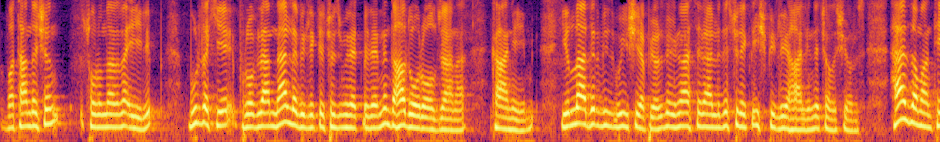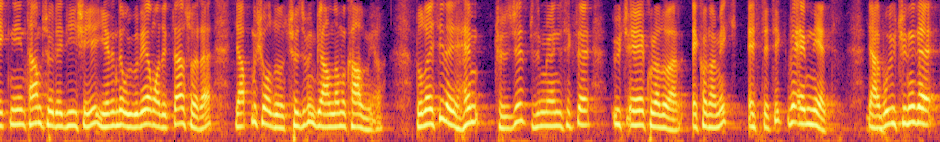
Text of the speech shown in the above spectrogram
vatandaşın sorunlarına eğilip buradaki problemlerle birlikte çözüm üretmelerinin daha doğru olacağına kaniyim. Yıllardır biz bu işi yapıyoruz ve üniversitelerle de sürekli işbirliği halinde çalışıyoruz. Her zaman tekniğin tam söylediği şeyi yerinde uygulayamadıktan sonra yapmış olduğunuz çözümün bir anlamı kalmıyor. Dolayısıyla hem çözeceğiz. Bizim mühendislikte 3E kuralı var. Ekonomik, estetik ve emniyet. Yani bu üçünü de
